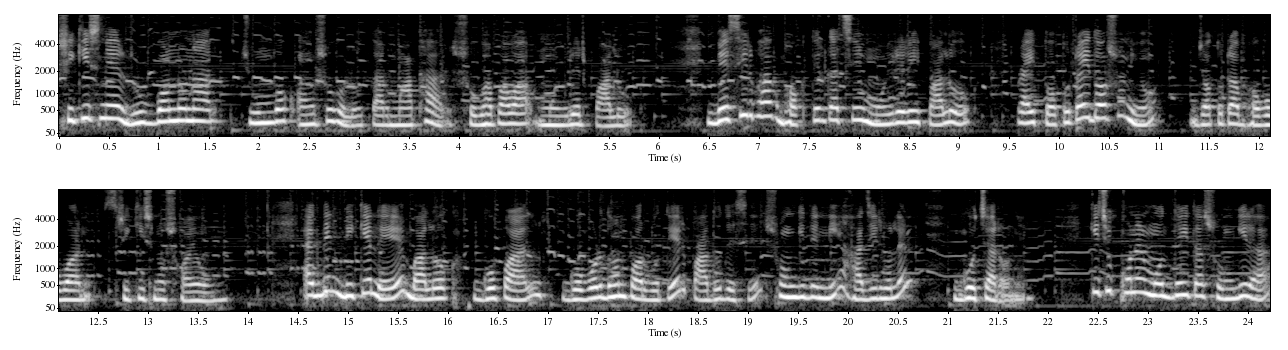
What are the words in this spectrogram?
শ্রীকৃষ্ণের রূপ বর্ণনার চুম্বক অংশ হলো তার মাথার শোভা পাওয়া ময়ূরের পালক। বেশিরভাগ ভক্তের কাছে ময়ূরের এই পালক প্রায় ততটাই দর্শনীয় যতটা ভগবান শ্রীকৃষ্ণ স্বয়ং। একদিন বিকেলে বালক গোপাল গোবর্ধন পর্বতের পাদদেশে সঙ্গীদের নিয়ে হাজির হলেন গোচারণে। কিছুক্ষণের মধ্যেই তার সঙ্গীরা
